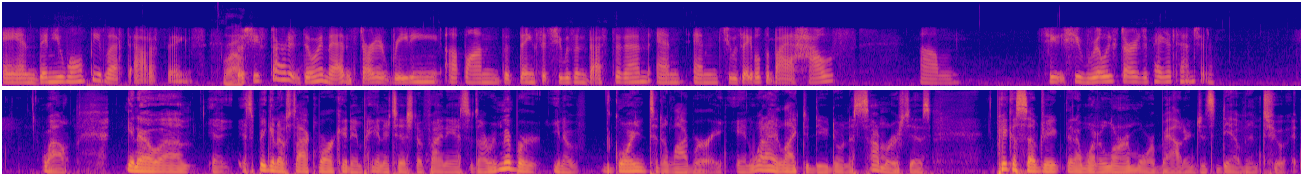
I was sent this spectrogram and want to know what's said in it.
and then you won't be left out of things. Wow. So she started doing that and started reading up on the things that she was invested in, and and she was able to buy a house. Um, she she really started to pay attention. Wow. You know, um, speaking of stock market and paying attention to finances, I remember, you know, going to the library. And what I like to do during the summer is just pick a subject that I want to learn more about and just delve into it.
